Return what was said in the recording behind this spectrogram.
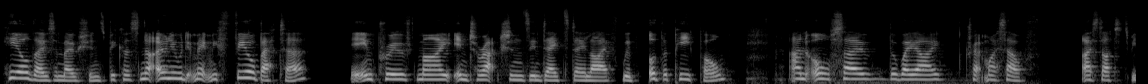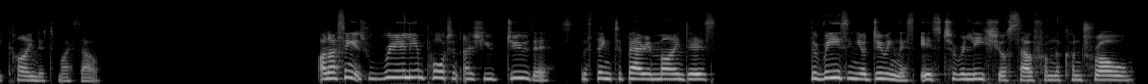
heal those emotions because not only would it make me feel better, it improved my interactions in day to day life with other people and also the way I treat myself. I started to be kinder to myself. And I think it's really important as you do this, the thing to bear in mind is the reason you're doing this is to release yourself from the control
